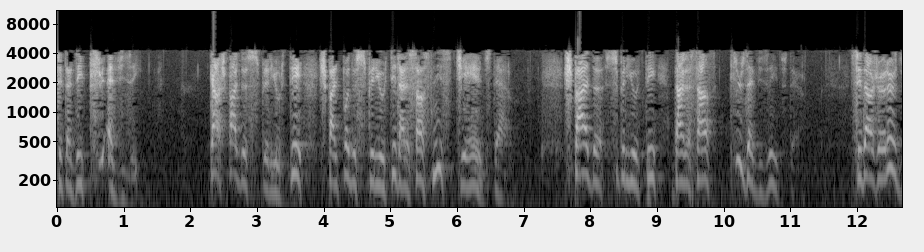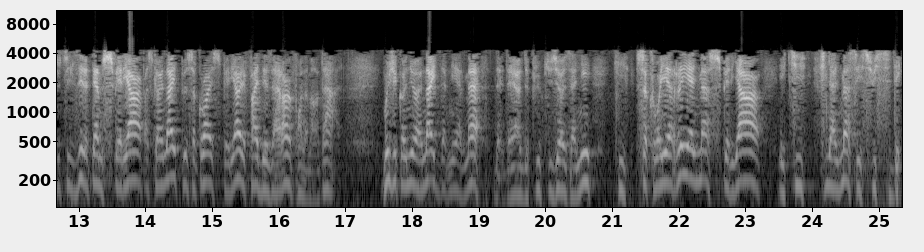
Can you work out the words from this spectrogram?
c'est-à-dire plus avisé. Quand je parle de supériorité, je ne parle pas de supériorité dans le sens nietzschéen du terme. Je parle de supériorité dans le sens plus avisé du terme. C'est dangereux d'utiliser le terme supérieur parce qu'un être peut se croire supérieur et faire des erreurs fondamentales. Moi, j'ai connu un être dernièrement, d'ailleurs depuis plusieurs années, qui se croyait réellement supérieur et qui finalement s'est suicidé.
